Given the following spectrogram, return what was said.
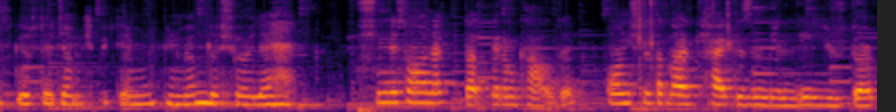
Nasıl göstereceğim kirpiklerimi bilmiyorum da şöyle. Şimdi son olarak dudaklarım kaldı. Onun için dudaklar herkesin bildiği 104.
